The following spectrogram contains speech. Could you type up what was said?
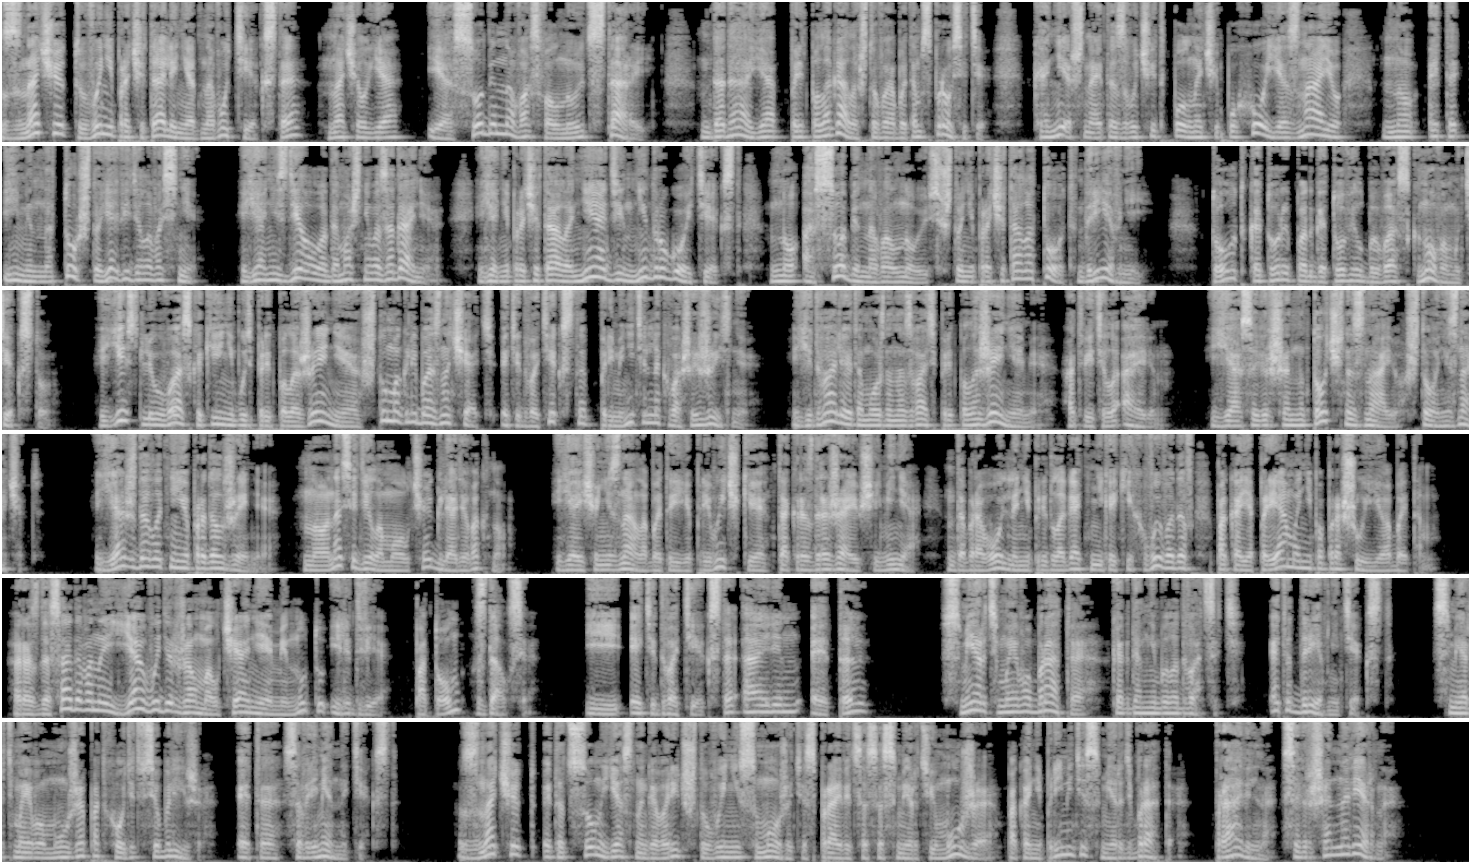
«Значит, вы не прочитали ни одного текста?» — начал я. «И особенно вас волнует старый». «Да-да, я предполагала, что вы об этом спросите. Конечно, это звучит полной чепухой, я знаю, но это именно то, что я видела во сне. Я не сделала домашнего задания. Я не прочитала ни один, ни другой текст, но особенно волнуюсь, что не прочитала тот, древний. Тот, который подготовил бы вас к новому тексту. Есть ли у вас какие-нибудь предположения, что могли бы означать эти два текста применительно к вашей жизни? Едва ли это можно назвать предположениями, ответила Айрин. Я совершенно точно знаю, что они значат. Я ждал от нее продолжения но она сидела молча, глядя в окно. Я еще не знал об этой ее привычке, так раздражающей меня, добровольно не предлагать никаких выводов, пока я прямо не попрошу ее об этом. Раздосадованный, я выдержал молчание минуту или две, потом сдался. И эти два текста, Айрин, это... «Смерть моего брата, когда мне было двадцать». Это древний текст. «Смерть моего мужа подходит все ближе». Это современный текст. Значит, этот сон ясно говорит, что вы не сможете справиться со смертью мужа, пока не примете смерть брата. Правильно, совершенно верно.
